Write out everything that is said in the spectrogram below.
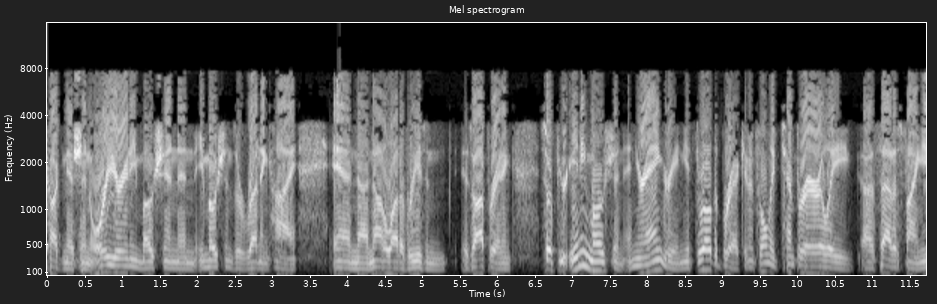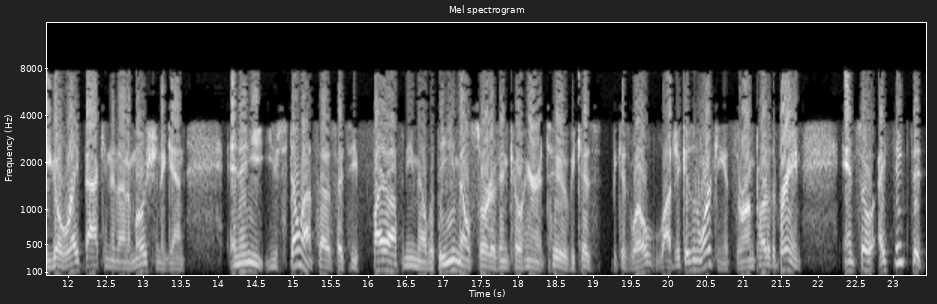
cognition, or you're in emotion and emotions are running high, and uh, not a lot of reason is operating. So if you're in emotion and you're angry and you throw the brick and it's only temporarily uh, satisfying, you go right back into that emotion again. And then you, you're still not satisfied, so you fire off an email, but the email's sort of incoherent too because, because well, logic isn't working. It's the wrong part of the brain. And so I think that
